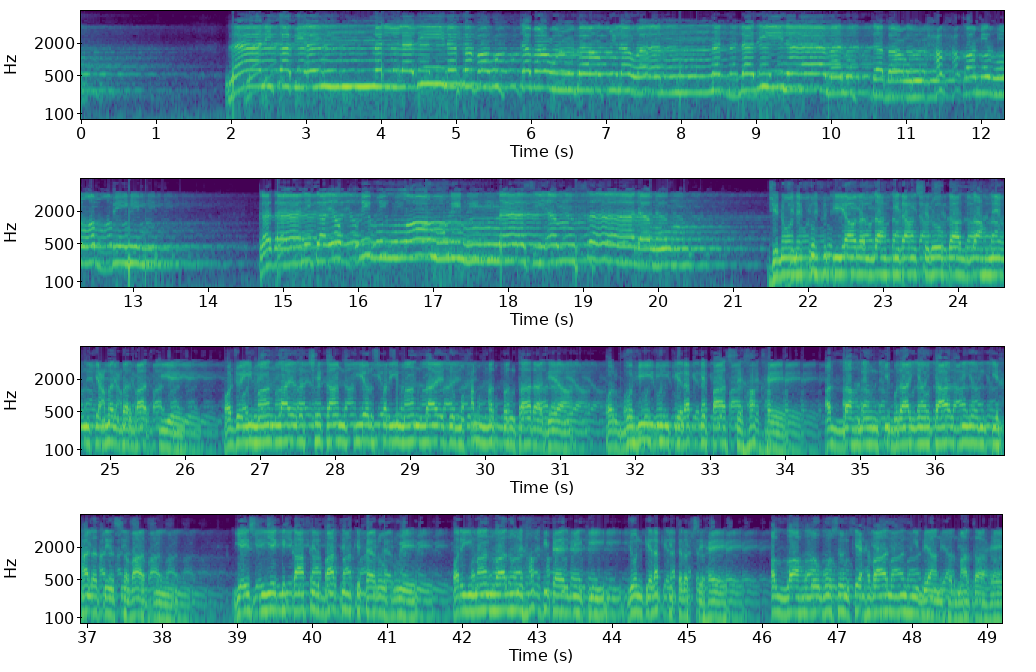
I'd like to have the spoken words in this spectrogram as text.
ذلك بأن الذين كفروا اتبعوا الباطل وأن الذين آمنوا اتبعوا الحق من ربهم. كذلك يضرب الله للناس أمثالهم. جنہوں نے کفر کیا اور اللہ کی راہ سے روکا، اللہ نے ان کے عمل برباد کیے۔ اور جو ایمان لائے اور اچھے کام کیے اور اس پر ایمان لائے جو محمد پر اتارا گیا، اور وہی ان کے رب کے پاس سے حق ہے۔ اللہ نے ان کی برائیاں اتار دی اور ان کی حالتیں سوار دی یہ اس لیے کہ کافر باطل کے پیرو ہوئے اور ایمان والوں نے حق کی پیروی کی جو ان کے رب کی طرف سے ہے۔ اللہ لوگوں سے ان کے احوال ہی بیان فرماتا ہے۔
